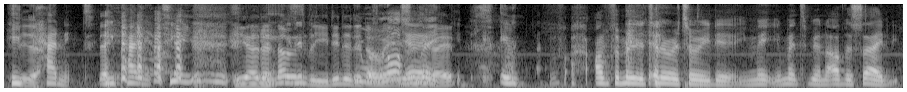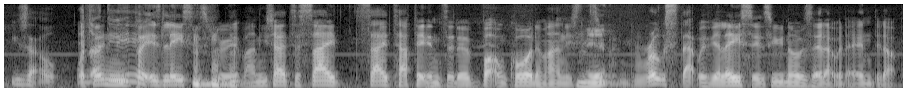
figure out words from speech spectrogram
he Yeah. panicked. He panicked. He, he had a nosebleed. He didn't he know was where lost, he was mate. going. unfamiliar territory there. You mate, you're meant to be on the other side. He's like, oh, what If do I do only he here? put his laces through it, man. He tried to side side tap it into the bottom corner, man. He used Yeah. roast that with your laces. Who knows where that would have ended up?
